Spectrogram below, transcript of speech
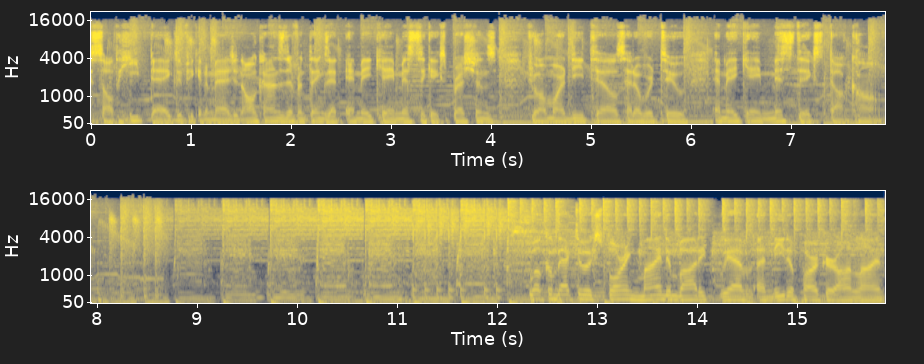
salt heat bags, if you can imagine. All kinds of different things at MAK Mystic Expressions. If you want more details, head over to makmystics.com. Welcome back to Exploring Mind and Body. We have Anita Parker online,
